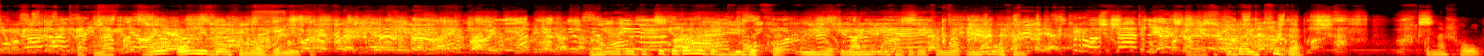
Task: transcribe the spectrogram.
Он, он не должен нас заметить. Нам, наверное, как-то туда надо двигаться. Или нет, или мы не можем туда идти? Нет, мы не можем. Куда идти-то? Нашел.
